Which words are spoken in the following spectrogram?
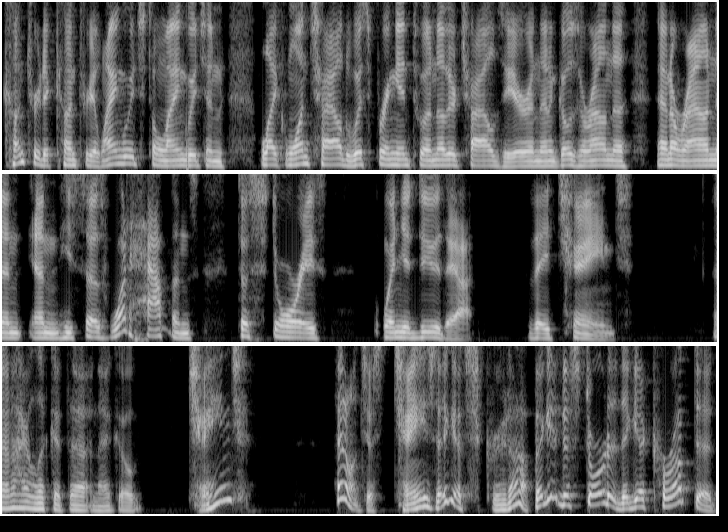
country to country, language to language, and like one child whispering into another child's ear, and then it goes around the, and around. And and he says, what happens to stories when you do that? They change. And I look at that and I go, change? they don't just change, they get screwed up. They get distorted, they get corrupted.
